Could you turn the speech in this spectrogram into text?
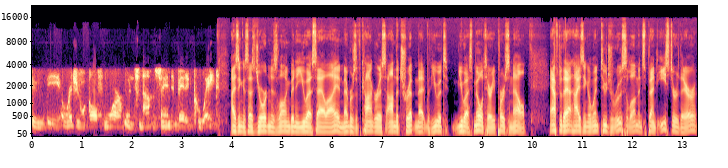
to the original Gulf War when Saddam Hussein invaded Kuwait. Huizenga says Jordan has long been a U.S. ally, and members of Congress on the trip met with U.S. military personnel. After that, Huizenga went to Jerusalem and spent Easter there,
